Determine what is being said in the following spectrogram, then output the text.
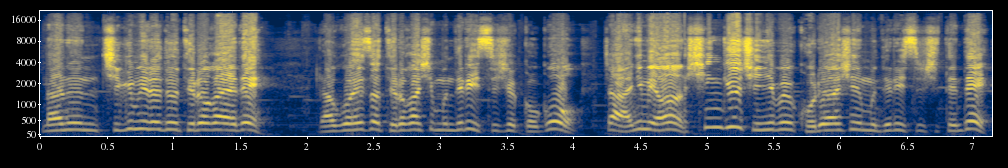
나는 지금이라도 들어가야 돼. 라고 해서 들어가신 분들이 있으실 거고 자 아니면 신규 진입을 고려하시는 분들이 있으실 텐데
